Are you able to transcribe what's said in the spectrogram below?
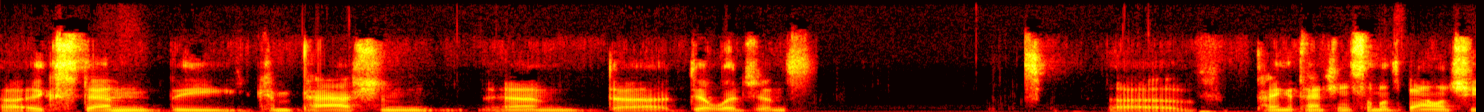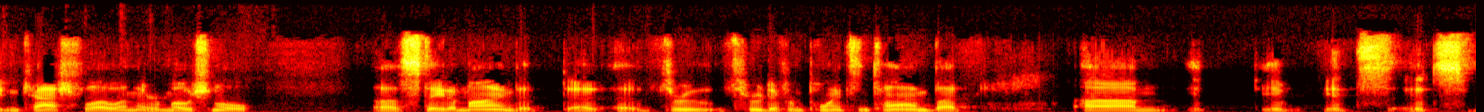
uh, extend the compassion and uh, diligence of paying attention to someone's balance sheet and cash flow and their emotional uh, state of mind at, at, at, through through different points in time. But um, it, it, it's it's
